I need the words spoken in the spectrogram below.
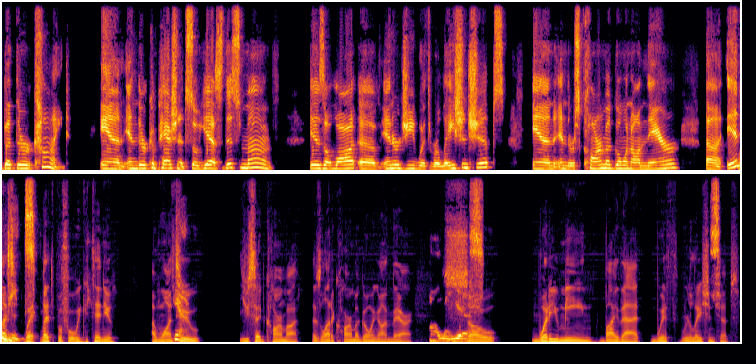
but they're kind and and they're compassionate. So yes, this month is a lot of energy with relationships and and there's karma going on there. Uh endings. Let's, wait, let's before we continue, I want yeah. to you said karma. There's a lot of karma going on there. Oh, yes. So what do you mean by that with relationships?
